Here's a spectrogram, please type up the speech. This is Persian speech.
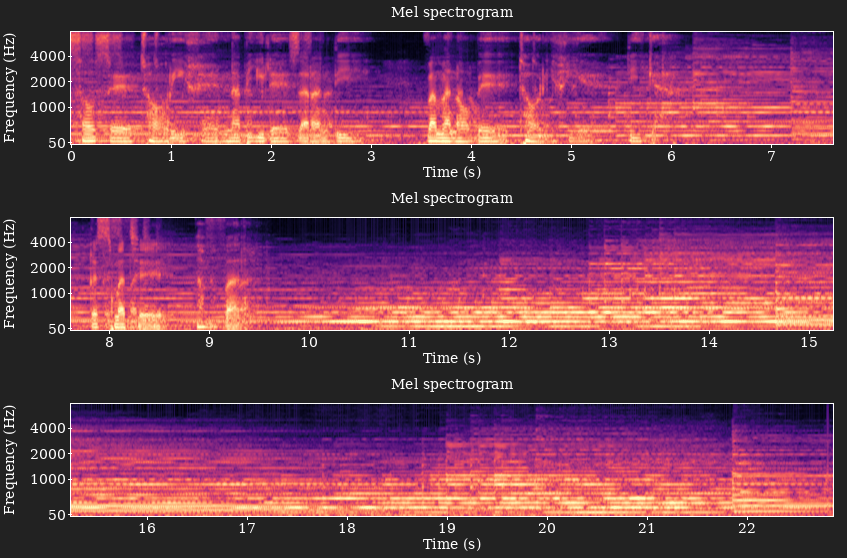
اساس تاریخ نبیل زرندی و منابع تاریخی دیگر. قسمت اول.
